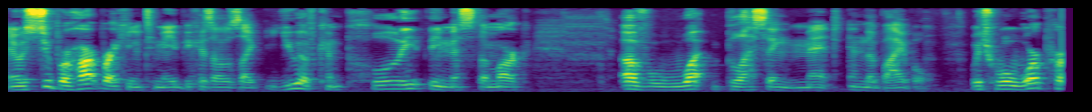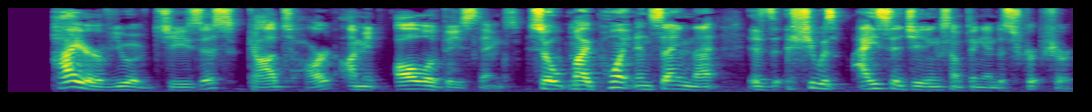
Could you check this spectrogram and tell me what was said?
And it was super heartbreaking to me because I was like, you have completely missed the mark of what blessing meant in the Bible, which will warp her higher view of Jesus, God's heart. I mean, all of these things. So my point in saying that is that she was eisegeting something into scripture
